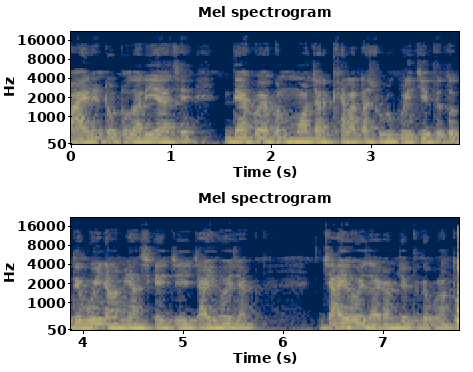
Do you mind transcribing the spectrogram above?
বাইরে টোটো দাঁড়িয়ে আছে। দেখো এখন মজার খেলাটা শুরু করি। যেতে তো দেবোই না আমি আজকে, যে যাই হয়ে যাক। যাই হয়ে যাক, আমি যেতে দেবো না। তো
